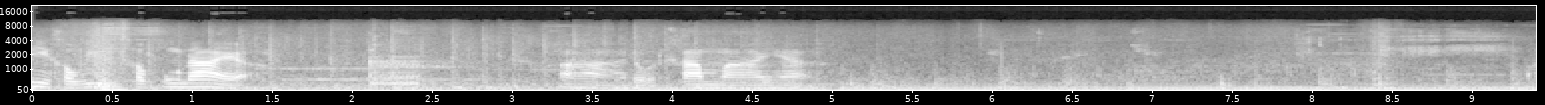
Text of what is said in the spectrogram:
ดิเขาวิ่งเขาพุ่งได้อะอ่าโดดข้ามไม้ฮะไป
